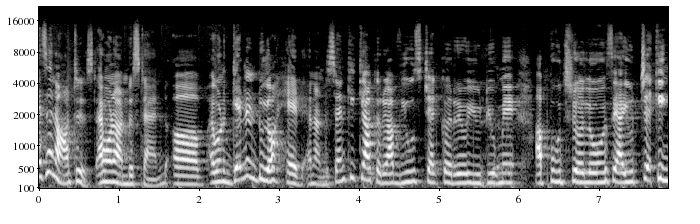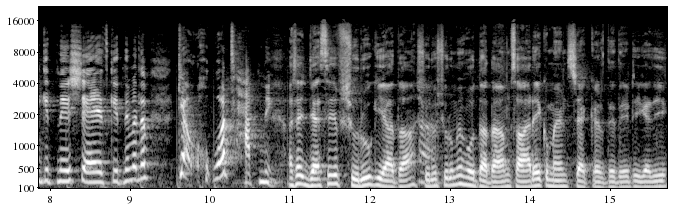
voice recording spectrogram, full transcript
as an artist I want to understand I want get into your head and understand कि क्या कर रहे हो? आप व्यूज़ चेक कर रहे हो यूट्यूब में? आप पूछ रहे हो लोगों से आर यू चेकिंग कितने शेयर्स कितने? मतलब क्या व्हाट्स हैपनिंग अच्छा जैसे जब शुरू किया था शुरू शुरू में होता था हम सारे कमेंट्स चेक करते थे ठीक है जी?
